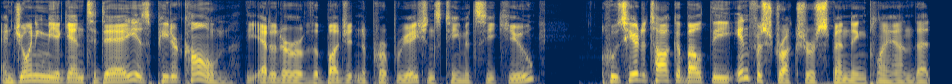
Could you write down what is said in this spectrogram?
And joining me again today is Peter Cohn, the editor of the Budget and Appropriations team at CQ, who's here to talk about the infrastructure spending plan that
